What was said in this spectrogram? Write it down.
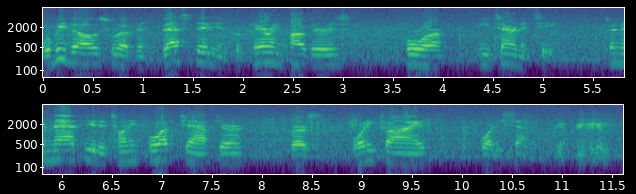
will be those who have invested in preparing others for eternity. Turn to Matthew, the 24th chapter, verse 45 to 47.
